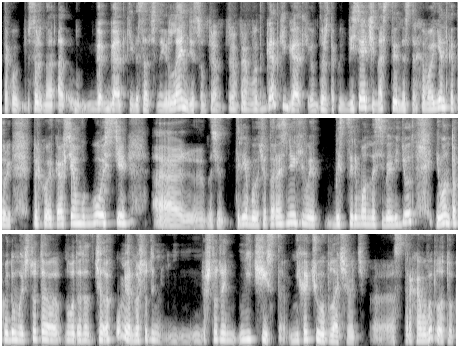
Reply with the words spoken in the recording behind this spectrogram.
такой абсолютно а, гадкий достаточно ирландец, он прям, прям, прям вот гадкий-гадкий, он тоже такой бесячий, настырный страховой агент, который приходит ко всем в гости, а, значит, требует, что-то разнюхивает, бесцеремонно себя ведет, и он такой думает, что-то, ну вот этот человек умер, но что-то что-то нечисто. Не хочу выплачивать э, страховую выплату,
